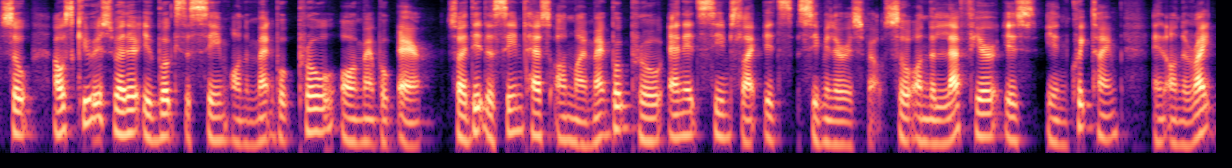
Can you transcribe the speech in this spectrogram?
So I was curious whether it works the same on a MacBook Pro or MacBook Air. So I did the same test on my MacBook Pro and it seems like it's similar as well. So on the left here is in QuickTime and on the right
